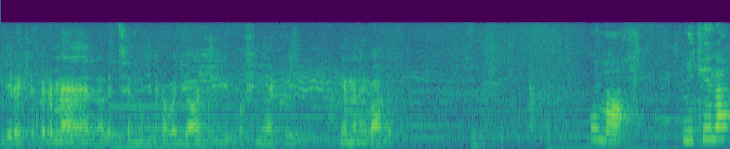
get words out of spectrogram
direi che per me la lezione di prova di oggi può finire qui. Io me ne vado. Oh, ma Michela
